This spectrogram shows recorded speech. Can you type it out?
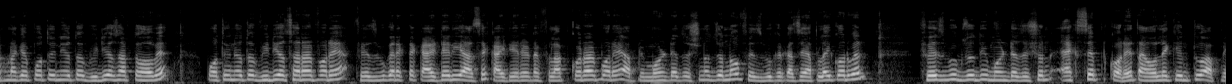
আপনাকে প্রতিনিয়ত ভিডিও ছাড়তে হবে। প্রতিনিয়ত ভিডিও ছাড়ার পরে ফেসবুকের একটা ক্রাইটেরিয়া আছে। ক্রাইটেরিয়াটা ফিল আপ করার পরে আপনি মনিটাইজেশনের জন্য ফেসবুকের কাছে অ্যাপ্লাই করবেন। ফেসবুক যদি মনিটাইজেশন অ্যাকসেপ্ট করে, তাহলে কিন্তু আপনি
